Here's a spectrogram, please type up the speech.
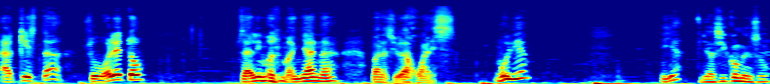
aquí está su boleto. Salimos mañana para Ciudad Juárez. Muy bien. Y ya, Y así comenzó.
